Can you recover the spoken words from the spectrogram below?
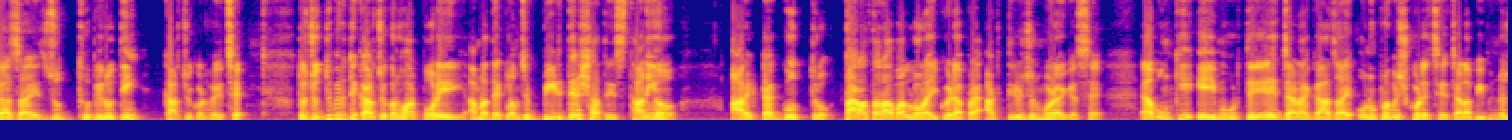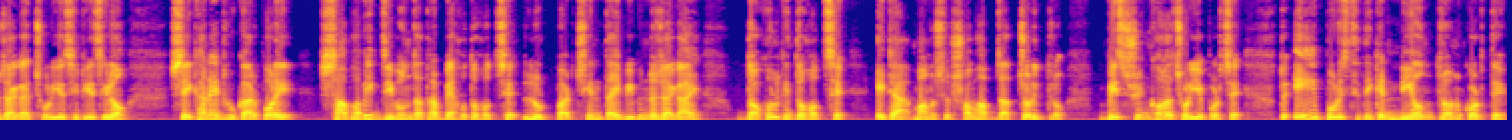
গাজায় যুদ্ধবিরতি কার্যকর হয়েছে। তো যুদ্ধবিরতি কার্যকর হওয়ার পরেই আমরা দেখলাম যে বীরদের সাথে স্থানীয় আরেকটা গোত্র, তারা তারা আবার লড়াই করে প্রায় আটত্রিশ জন মরে গেছে। এবং কি এই মুহূর্তে যারা গাজায় অনুপ্রবেশ করেছে, যারা বিভিন্ন জায়গায় ছড়িয়ে ছিটিয়েছিল সেখানে ঢুকার পরে স্বাভাবিক জীবনযাত্রা ব্যাহত হচ্ছে। লুটপাট, ছিনতাই বিভিন্ন জায়গায় দখল কিন্তু হচ্ছে। এটা মানুষের স্বভাবজাত চরিত্র। বিশৃঙ্খলা ছড়িয়ে পড়ছে। তো এই পরিস্থিতিকে নিয়ন্ত্রণ করতে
